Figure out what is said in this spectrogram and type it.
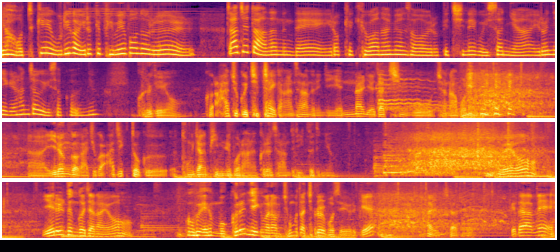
야 어떻게 우리가 이렇게 비밀번호를 짜지도 않았는데 이렇게 교환하면서 이렇게 지내고 있었냐 이런 얘기를 한 적이 있었거든요. 그러게요. 그 아주 그 집착이 강한 사람들은 이제 옛날 여자친구 전화번호나 아, 이런 거 가지고 아직도 그 통장 비밀번호 하는 그런 사람들이 있거든요. 왜요? 예를 든 거잖아요. 왜 뭐 그런 얘기만 하면 전부 다 저를 보세요 이렇게. 참. 그 다음에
